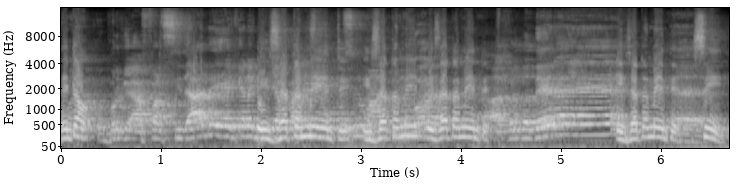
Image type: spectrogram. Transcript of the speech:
Então, porque a falsidade é aquela que Exatamente, exatamente, exatamente. A verdadeira é. Exatamente, é. sim.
